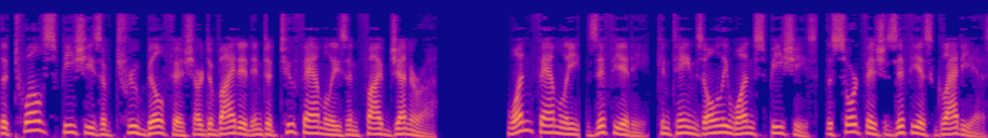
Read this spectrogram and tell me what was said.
The 12 species of true billfish are divided into two families and five genera. One family, Xiphiidae, contains only one species, the swordfish Xiphias gladius,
